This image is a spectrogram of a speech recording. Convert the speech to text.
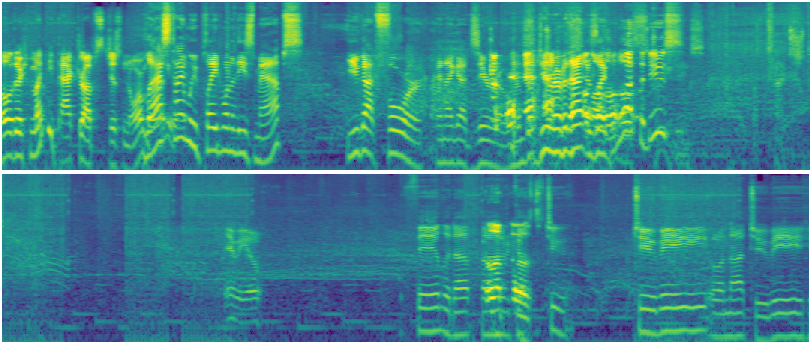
Oh, there might be pack drops just normal. Last anyway. time we played one of these maps, you got four and I got zero. Do you remember that? It was like, Oh, what the deuce? There we go. Fill it up. Fill up those. To, to be or not to be.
